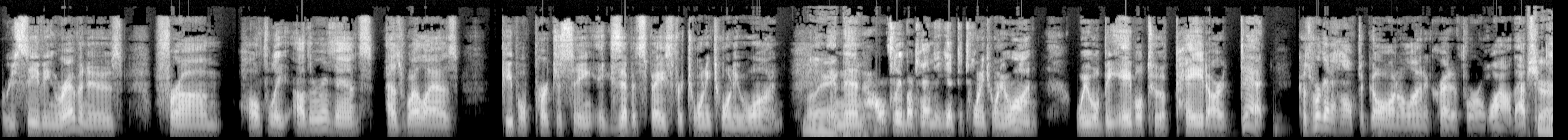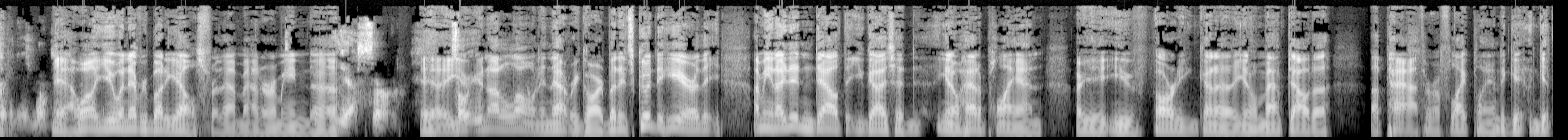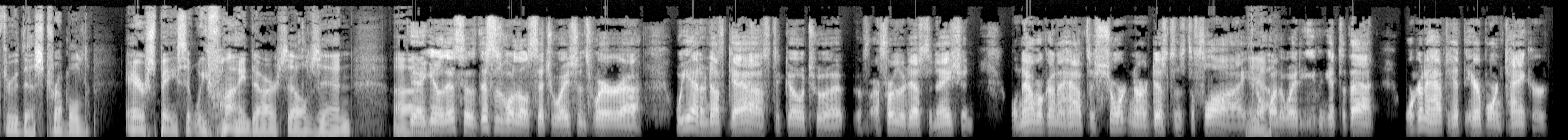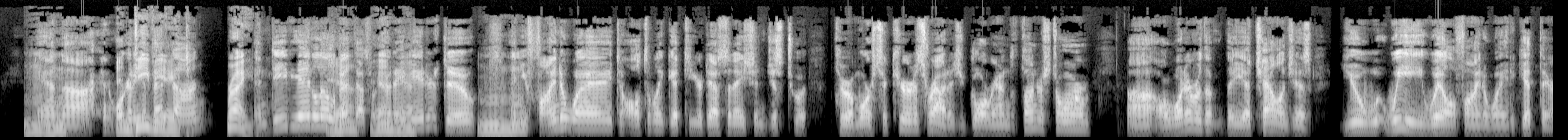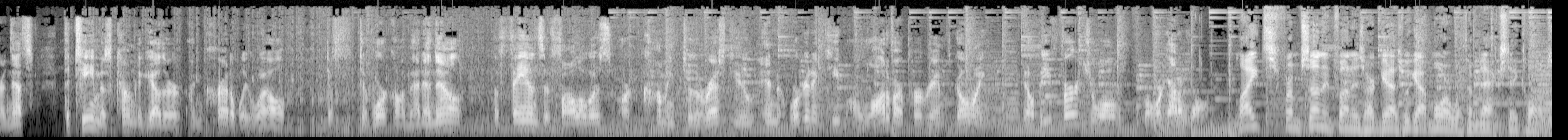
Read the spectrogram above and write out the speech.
receiving revenues from hopefully other events as well as people purchasing exhibit space for 2021. Well, and go. then hopefully by the time we get to 2021, we will be able to have paid our debt because we're going to have to go on a line of credit for a while. That's Sure. No Yeah. Well, you and everybody else for that matter. I mean, uh, yes, sir. Yeah, you're, So you're not alone in that regard, but it's good to hear that. I mean, I didn't doubt that you guys had, you know, had a plan, or you, you've already kind of, you know, mapped out a, a path or a flight plan to get get through this troubled airspace that we find ourselves in. Uh, yeah, you know, this is this is one of those situations where uh, we had enough gas to go to a, a further destination. Well, now we're going to have to shorten our distance to fly. And Yeah. oh, by the way, to even get to that, we're going to have to hit the airborne tanker, Mhm. and uh, and we're going to get that deviate. done. Right. And deviate a little Yeah, bit. That's what yeah, good aviators do. Mhm. And you find a way to ultimately get to your destination just to, through a more circuitous route as you go around the thunderstorm uh, or whatever the, the uh, challenge is. You, we will find a way to get there, and that's the team has come together incredibly well to, to work on that. And now the fans that follow us are coming to the rescue, and we're going to keep a lot of our programs going. They'll be virtual, but we got them going. Lites from Sun and Fun is our guest. We got more with him next. Stay close.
